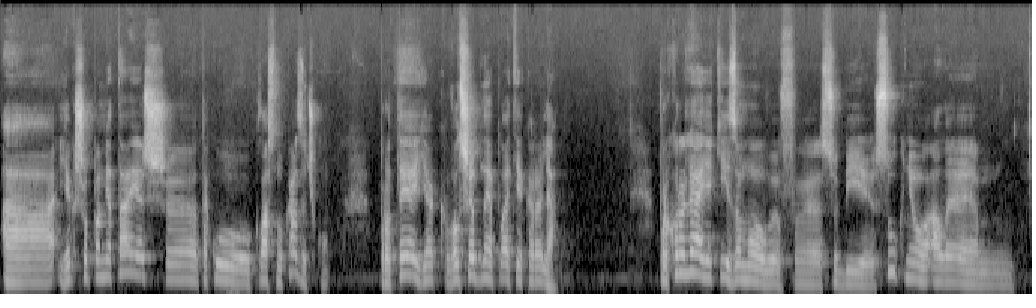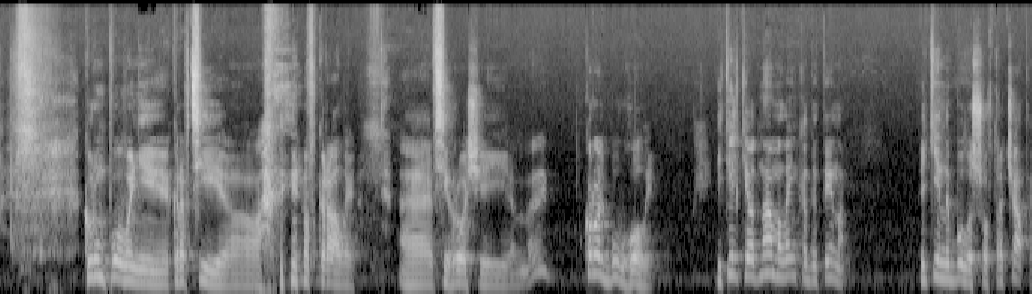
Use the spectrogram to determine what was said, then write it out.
А якщо пам'ятаєш е, таку класну казочку про те, як волшебне плаття короля. Про короля, який замовив е, собі сукню, але корумповані кравці е, вкрали е, всі гроші. Король був голий. І тільки одна маленька дитина, якій не було що втрачати,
